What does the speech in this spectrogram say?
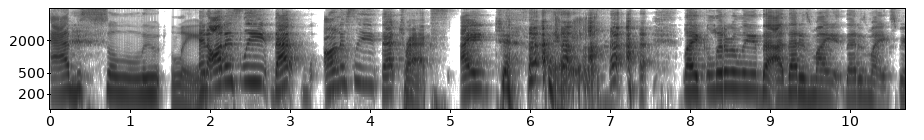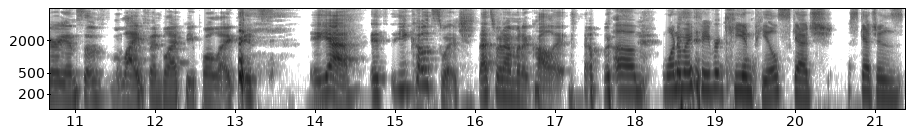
Absolutely. and honestly, that honestly that tracks. I like literally that that is my that is my experience of life and black people. Like it's yeah, it's he code switch. That's what I'm gonna call it. um one of my favorite Key and Peele sketch sketches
